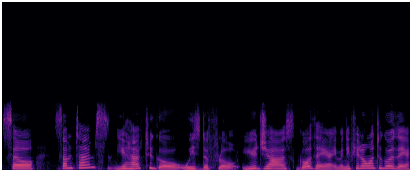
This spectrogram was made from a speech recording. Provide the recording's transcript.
So sometimes you have to go with the flow. You just go there, even if you don't want to go there.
